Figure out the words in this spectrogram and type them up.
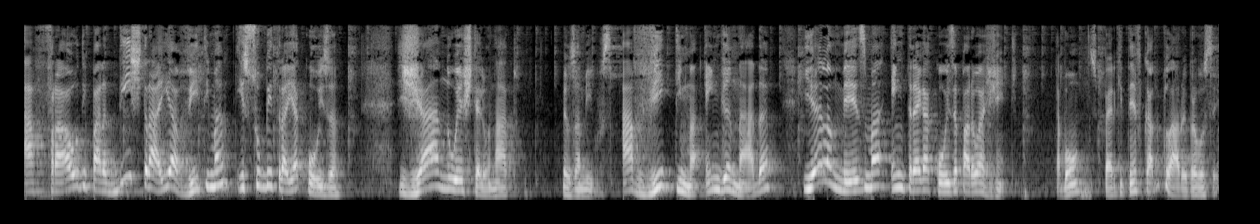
a fraude para distrair a vítima e subtrair a coisa. Já no estelionato, meus amigos, a vítima é enganada e ela mesma entrega a coisa para o agente. Tá bom? Espero que tenha ficado claro aí para você.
